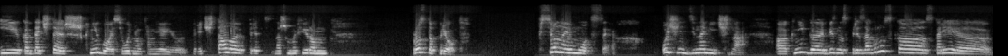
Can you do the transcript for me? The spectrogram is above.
и когда читаешь книгу, а сегодня утром я ее перечитала перед нашим эфиром, просто прет. Все на эмоциях, очень динамично. А книга «Бизнес-перезагрузка» скорее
